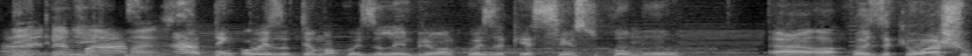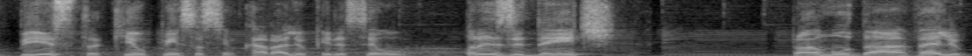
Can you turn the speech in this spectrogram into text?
Ah, Nem é entendi, massa. mas Ah, tem coisa, tem uma coisa, lembrei uma coisa que é senso comum. Ah, uma coisa que eu acho besta, que eu penso assim, caralho, eu queria ser o presidente pra mudar, velho.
